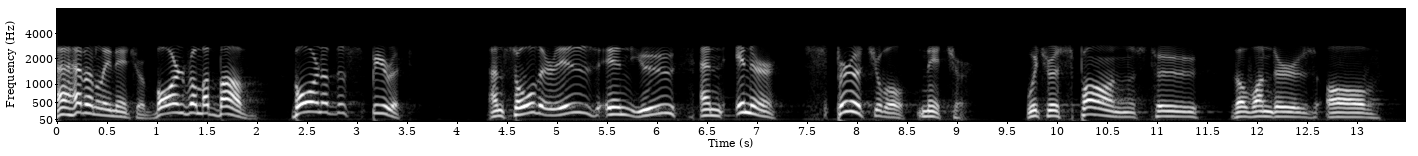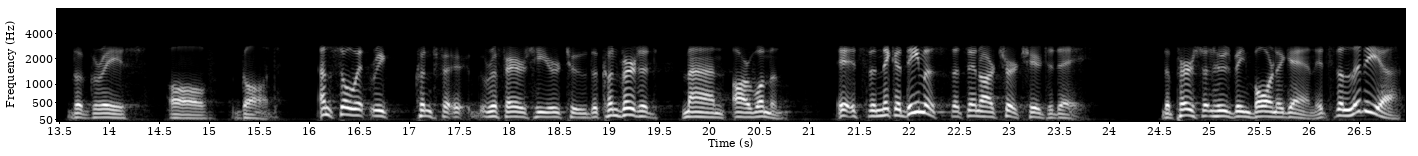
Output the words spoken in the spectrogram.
a heavenly nature, born from above, born of the Spirit. And so there is in you an inner spiritual nature which responds to the wonders of the grace of God. And so it re- confer- refers here to the converted man or woman. It's the Nicodemus that's in our church here today. The person who's been born again. It's the Lydia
